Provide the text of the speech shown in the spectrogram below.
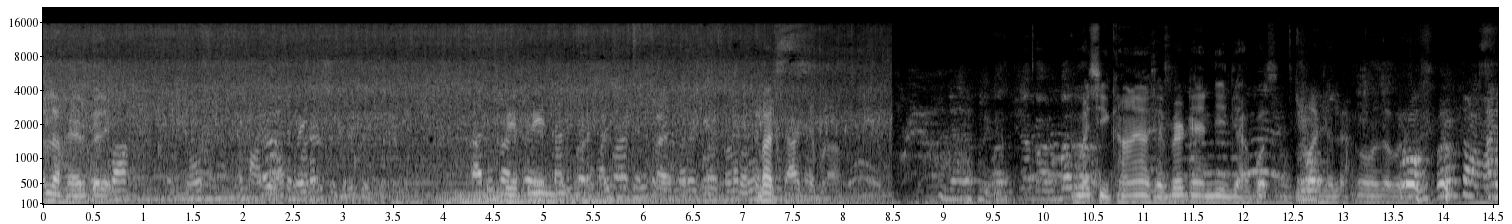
ਅੱਲਾ ਖੈਰ ਕਰੇ बेहतरीन बस खाने से बैठे हैं जी जाको ज़बरदस्त।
